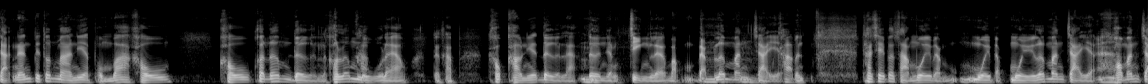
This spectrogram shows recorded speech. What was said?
จากนั้นเป็นต้นมาเนี่ยผมว่าเขา เขาก็เริ่มเดินเขาเริ่มครับรู้แล้วนะครับเขาคราวนี้เดินแล้วเดินอย่างจริงแล้วแบบแบบเริ่มมั่นใจอะครับมันถ้าใช้ภาษามวยแบบมวยแบบมวยเริ่มมั่นใจอะอ่าพอมั่นใจ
